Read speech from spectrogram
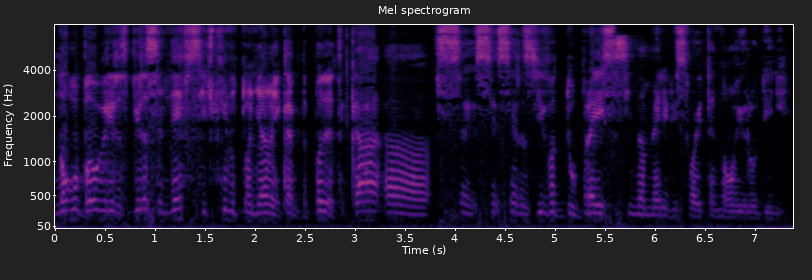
много българи, разбира се, не всички, но то няма и как да бъде така, а, се, се, се развиват добре и са си намерили своите нови родини.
